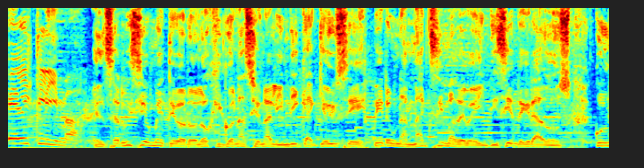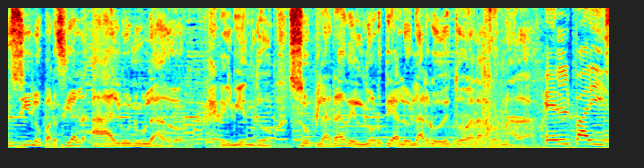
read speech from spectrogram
El clima. El Servicio Meteorológico Nacional indica que hoy se espera una máxima de 27 grados, con cielo parcial a algo nublado. El viento soplará del norte a lo largo de toda la jornada. El país.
